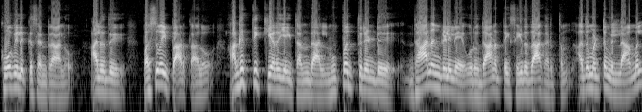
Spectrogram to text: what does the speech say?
கோவிலுக்கு சென்றாலோ அல்லது பசுவை பார்த்தாலோ அகத்திக்கீரையை தந்தால் முப்பத்தி ரெண்டு தானங்களிலே ஒரு தானத்தை செய்ததாக அர்த்தம். அது மட்டும் இல்லாமல்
